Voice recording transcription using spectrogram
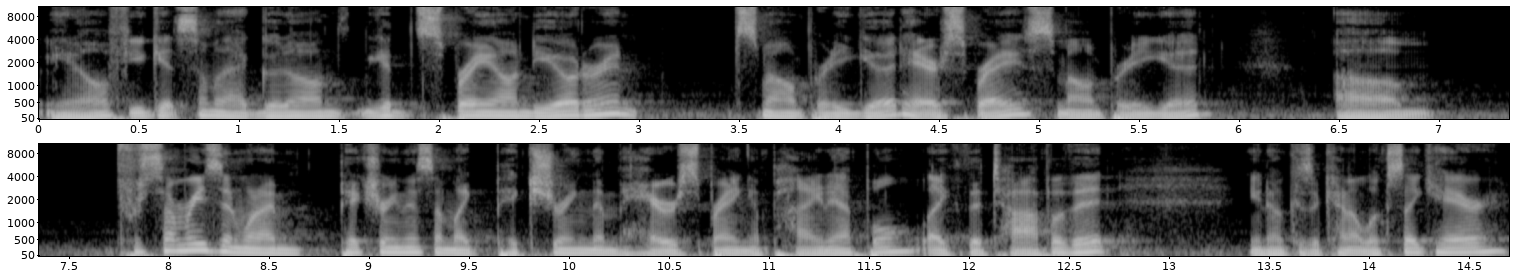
You know, if you get some of that good on, good spray on deodorant, smelling pretty good. Hairspray, smelling pretty good. Um, for some reason, when I'm picturing this, I'm like picturing them hairspraying a pineapple, like the top of it, you know, because it kind of looks like hair.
